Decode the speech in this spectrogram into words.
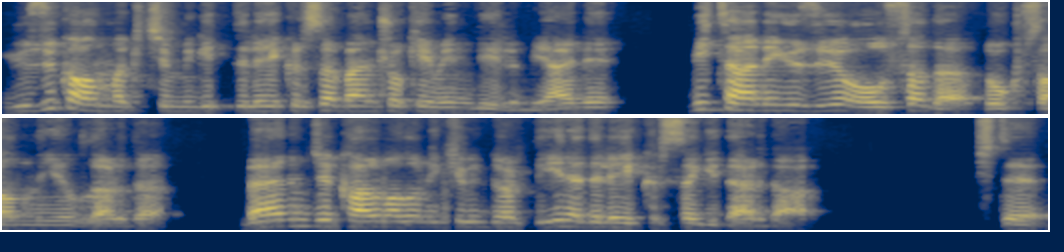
yüzük almak için mi gitti Lakers'a ben çok emin değilim. Yani bir tane yüzüğü olsa da 90'lı yıllarda bence Karl Malone 2004'te yine de Lakers'a giderdi abi. İşte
